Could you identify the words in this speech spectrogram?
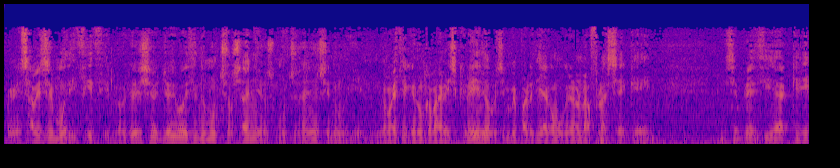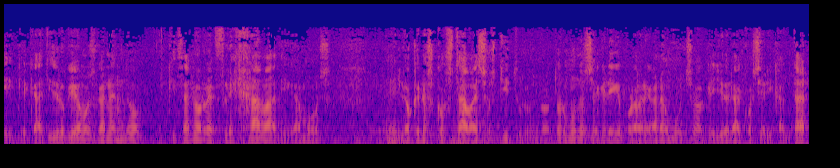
pues, sabes, es muy difícil. ¿no? Yo, yo llevo diciendo muchos años, muchos años, y no, y no a decir que nunca me habéis creído, que siempre parecía como que era una frase que siempre decía que, que cada título que íbamos ganando quizá no reflejaba, digamos, eh, lo que nos costaba esos títulos. ¿no? Todo el mundo se cree que por haber ganado mucho aquello era coser y cantar.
